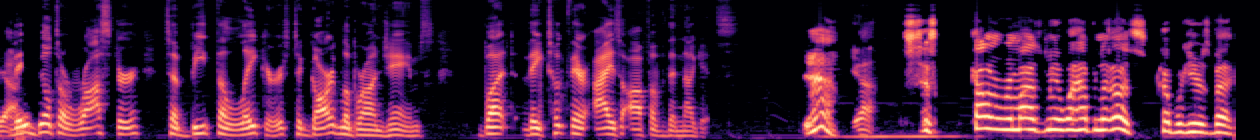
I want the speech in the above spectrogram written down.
Yeah, They built a roster to beat the Lakers, to guard LeBron James, but they took their eyes off of the Nuggets. Yeah, yeah, it's just kind of reminds me of what happened to us a couple years back.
